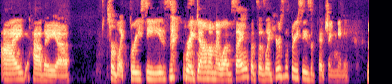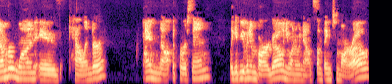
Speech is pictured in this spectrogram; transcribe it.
I have a uh, sort of like three C's breakdown on my website that says, like, here's the three C's of pitching me. Number one is calendar. I am not the person, like, if you have an embargo and you want to announce something tomorrow,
